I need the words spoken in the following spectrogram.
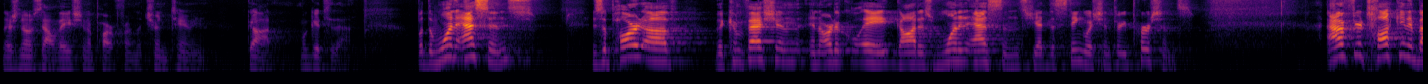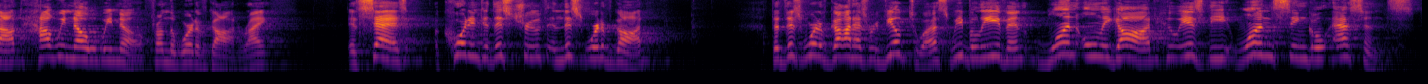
There's no salvation apart from the Trinitarian God. We'll get to that. But the one essence is a part of the confession in Article 8 God is one in essence, yet distinguished in three persons. After talking about how we know what we know from the Word of God, right? It says, according to this truth and this Word of God, that this Word of God has revealed to us, we believe in one only God who is the one single essence.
